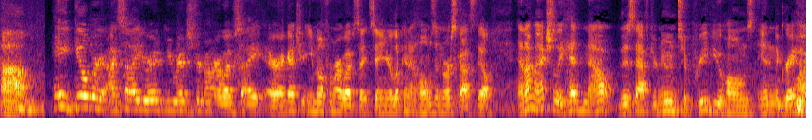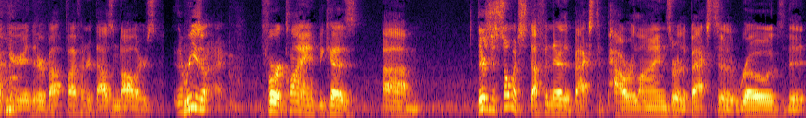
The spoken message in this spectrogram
Um, hey Gilbert, I saw you re- you registered on our website, or I got your email from our website saying you're looking at homes in North Scottsdale, and I'm actually heading out this afternoon to preview homes in the Greyhawk area that are about five hundred thousand dollars. The reason for a client because um, there's just so much stuff in there that backs to power lines or that backs to roads that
